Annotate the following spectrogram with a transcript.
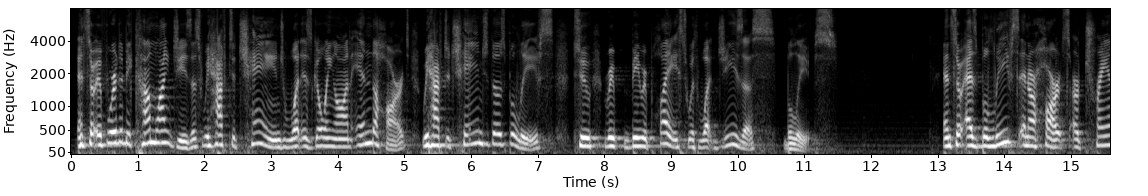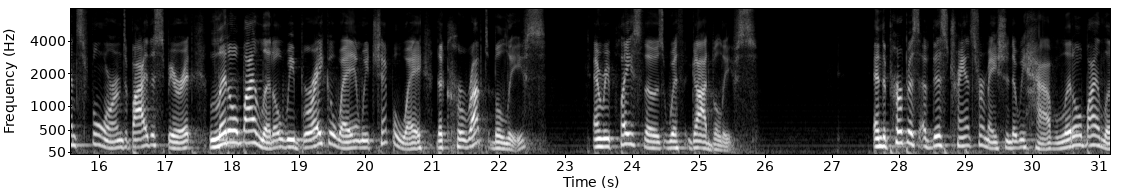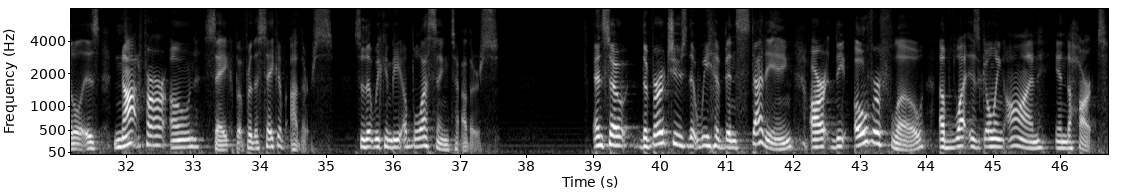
And so, if we're to become like Jesus, we have to change what is going on in the heart. We have to change those beliefs to re- be replaced with what Jesus believes. And so, as beliefs in our hearts are transformed by the Spirit, little by little, we break away and we chip away the corrupt beliefs and replace those with God beliefs. And the purpose of this transformation that we have little by little is not for our own sake, but for the sake of others, so that we can be a blessing to others. And so the virtues that we have been studying are the overflow of what is going on in the heart.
